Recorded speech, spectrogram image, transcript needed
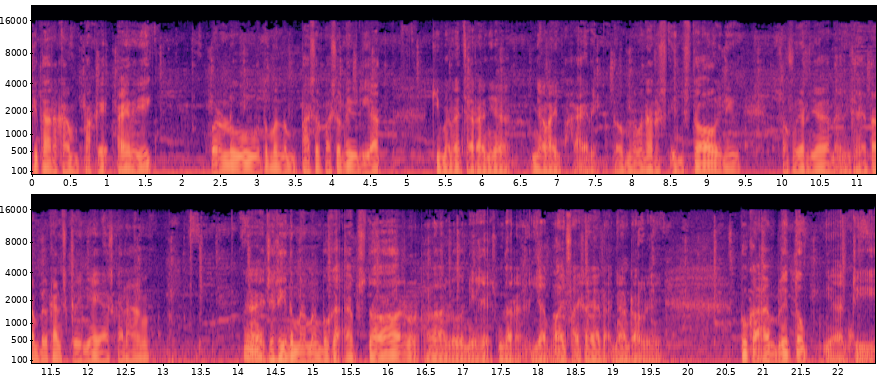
kita rekam pakai iRig perlu teman-teman pasar-pasar nih lihat gimana caranya nyalain pakai iRig teman-teman harus install ini softwarenya. Nah ini saya tampilkan screennya ya sekarang Nah, jadi teman-teman buka App Store lalu ini saya sebentar ya WiFi saya tak nyantol ini. Buka Amplitude ya di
